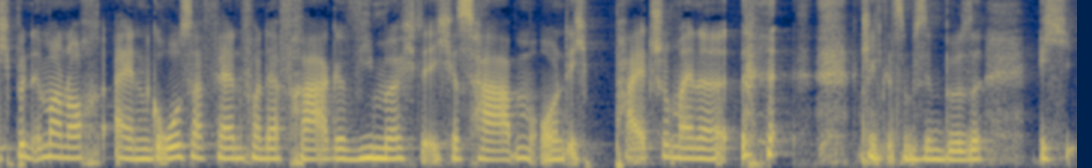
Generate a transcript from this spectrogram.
Ich bin immer noch ein großer Fan von der Frage, wie möchte ich es haben? Und ich peitsche meine, klingt jetzt ein bisschen böse, ich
